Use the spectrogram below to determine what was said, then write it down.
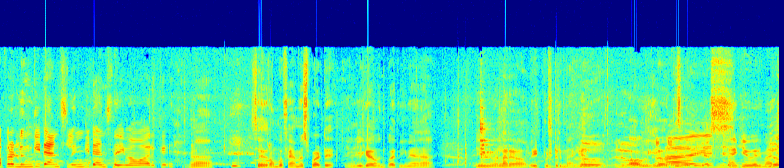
அப்புறம் லுங்கி டான்ஸ் லுங்கி டான்ஸ் தெரியுமாவா இருக்கு ஸோ இது ரொம்ப ஃபேமஸ் பாட்டு. எங்களுக்காக வந்து பார்த்தீங்கன்னா இவங்க எல்லாரும் வெயிட் பண்ணிட்டு இருந்தாங்க அவங்களுக்கு வந்து தேங்க்யூ வெரி மச்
